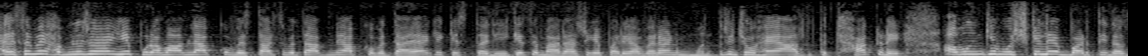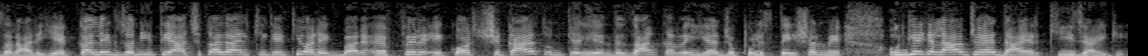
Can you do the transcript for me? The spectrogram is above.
ऐसे में हमने जो है, ये पूरा मामला आपको विस्तार से बता अपने आपको बताया कि किस तरीके से महाराष्ट्र के पर्यावरण मंत्री जो है, आदित्य ठाकरे, अब उनकी मुश्किलें बढ़ती नज़र आ रही है। कल एक जनहित याचिका दायर की गई थी और एक बार फिर एक और शिकायत उनके लिए इंतज़ार कर रही है जो पुलिस स्टेशन में उनके खिलाफ जो है दायर की जाएगी।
